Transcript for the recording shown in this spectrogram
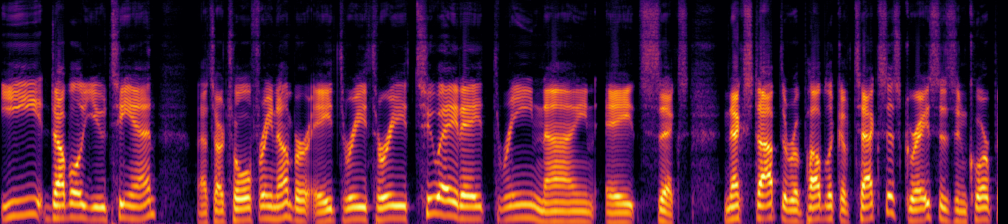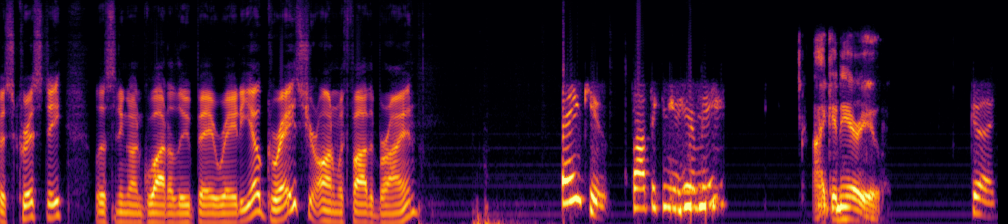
EWTN. That's our toll free number, 833 288 3986. Next stop, the Republic of Texas. Grace is in Corpus Christi, listening on Guadalupe Radio. Grace, you're on with Father Brian. Thank you. Father, can you hear me? I can hear you. Good.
